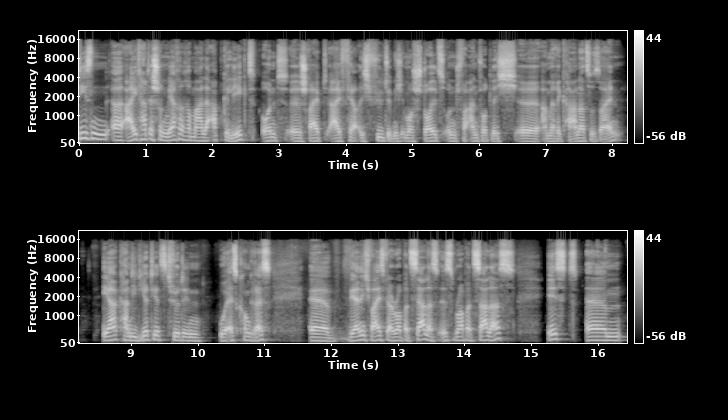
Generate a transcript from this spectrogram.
diesen äh, Eid hat er schon mehrere Male abgelegt und äh, schreibt, ich fühlte mich immer stolz und verantwortlich, äh, Amerikaner zu sein. Er kandidiert jetzt für den US-Kongress. Äh, wer nicht weiß, wer Robert Sellers ist, Robert Sellers ist ähm,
